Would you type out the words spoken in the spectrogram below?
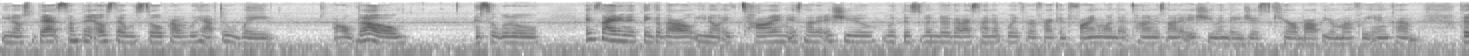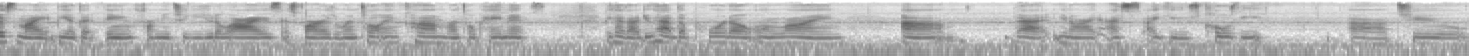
you know so that's something else that will still probably have to wait. Although it's a little exciting to think about you know if time is not an issue with this vendor that i signed up with or if i can find one that time is not an issue and they just care about your monthly income this might be a good thing for me to utilize as far as rental income rental payments because i do have the portal online um, that you know i, I, I use cozy uh, to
